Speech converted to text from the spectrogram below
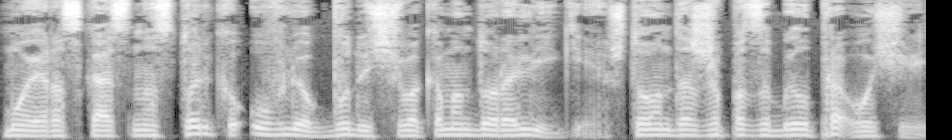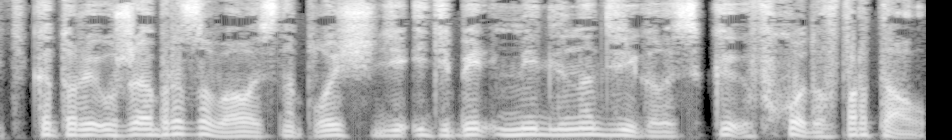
Мой рассказ настолько увлек будущего командора Лиги, что он даже позабыл про очередь, которая уже образовалась на площади и теперь медленно двигалась к входу в портал.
